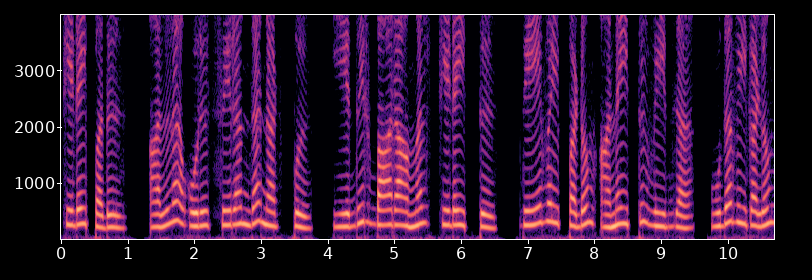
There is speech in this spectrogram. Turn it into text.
கிடைப்பது அல்ல ஒரு சிறந்த நட்பு எதிர்பாராமல் கிடைத்து தேவைப்படும் அனைத்து வித உதவிகளும்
